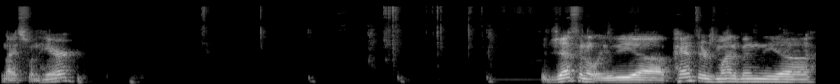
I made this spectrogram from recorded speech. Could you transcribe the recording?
Nice one here. Definitely, the uh, Panthers might have been the uh,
